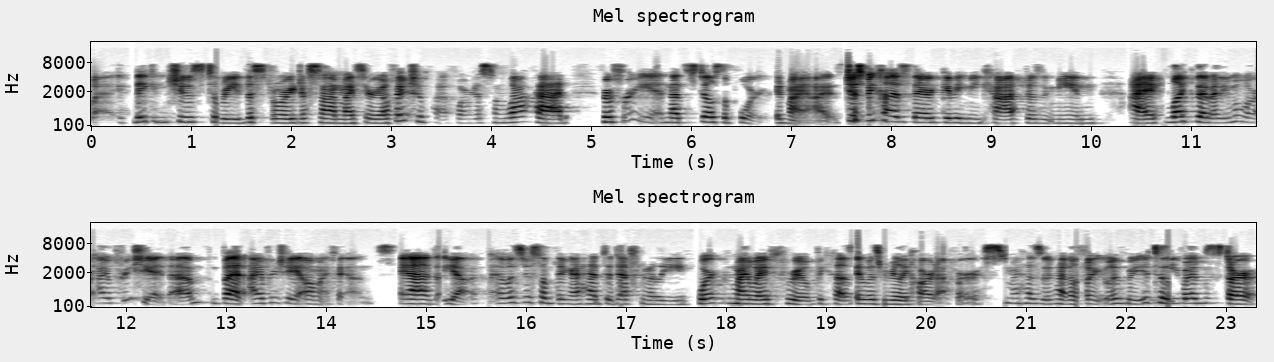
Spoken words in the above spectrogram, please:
way. They can choose to read the story just on my serial fiction platform, just on Wattpad for free, and that's still support in my eyes. Just because they're giving me cash doesn't mean I like them anymore. I appreciate them, but I appreciate all my fans. And yeah, it was just something I had to definitely work my way through because it was really hard at first. My husband had a fight with me to even start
